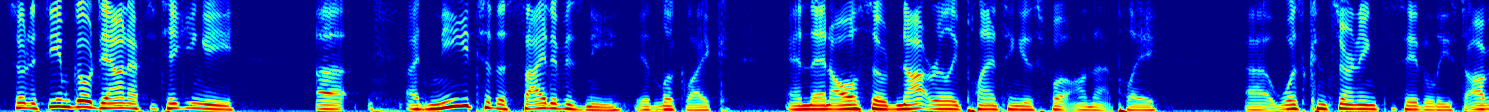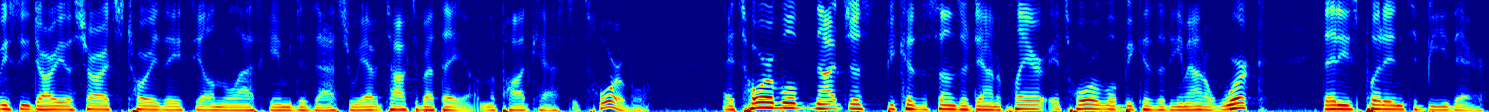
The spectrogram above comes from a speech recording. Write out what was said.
So to see him go down after taking a uh, a knee to the side of his knee, it looked like, and then also not really planting his foot on that play, uh, was concerning to say the least. Obviously, Dario Saric tore his ACL in the last game, a disaster. We haven't talked about that on the podcast. It's horrible. It's horrible not just because the Suns are down a player. It's horrible because of the amount of work that he's put in to be there.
